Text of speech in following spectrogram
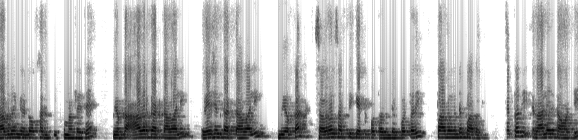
డాక్యుమెంట్ ఏంటో ఒకసారి చూసుకున్నట్లయితే మీ యొక్క ఆధార్ కార్డ్ కావాలి రేషన్ కార్డ్ కావాలి మీ యొక్క సవరణ సర్టిఫికేట్ కొత్తది ఉంటే కొత్తది పాతది ఉంటే పాతది. కొత్తది రాలేదు కాబట్టి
